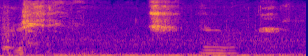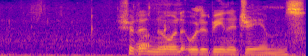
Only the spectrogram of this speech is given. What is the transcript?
Sorry. Should have known it would have been a James.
